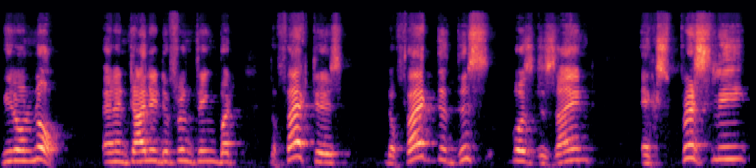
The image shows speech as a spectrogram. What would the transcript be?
We don't know. An entirely different thing. But the fact is, the fact that this was designed expressly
